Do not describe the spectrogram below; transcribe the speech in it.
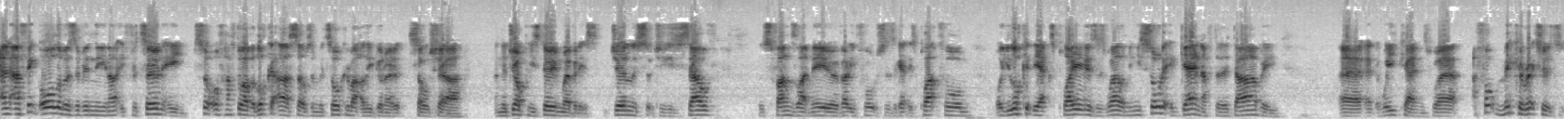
and I think all of us in the United fraternity sort of have to have a look at ourselves, and we're talking about Ole Gunnar Solskjaer and the job he's doing, whether it's journalists such as yourself, there's fans like me who are very fortunate to get this platform, or you look at the ex-players as well. I mean, you saw it again after the derby uh, at the weekend, where I thought Micah Richards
